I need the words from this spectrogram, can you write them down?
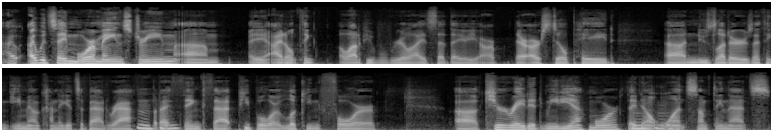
I, I would say more mainstream. Um, I, I don't think a lot of people realize that they are there are still paid uh, newsletters. I think email kind of gets a bad rap, but I think that people are looking for uh, curated media more. They don't want something that's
